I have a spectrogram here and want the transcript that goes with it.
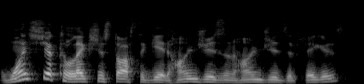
Once your collection starts to get hundreds and hundreds of figures,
